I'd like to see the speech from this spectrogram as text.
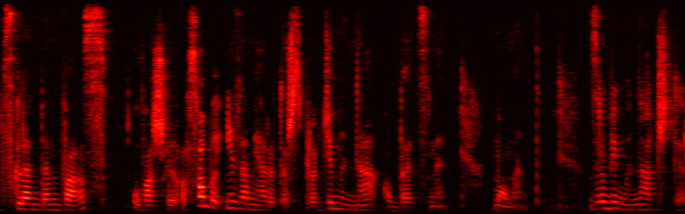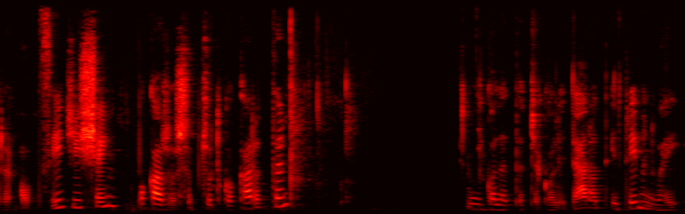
względem Was, u Waszej osoby i zamiary też sprawdzimy na obecny moment. Zrobimy na cztery opcje dzisiaj. Pokażę szybciutko karty. Nicolette Czekoli Tarot i Dreamway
